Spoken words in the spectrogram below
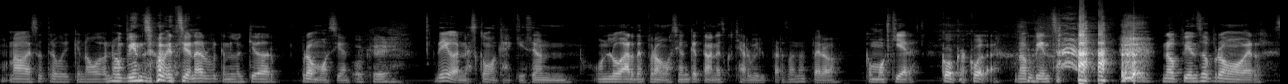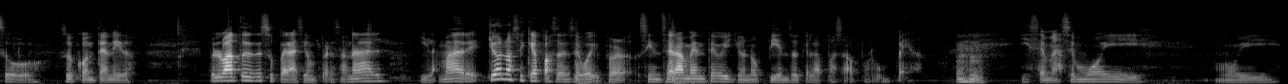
no, no. No, es otro güey que no, no pienso mencionar porque no le quiero dar promoción. Ok. Digo, no es como que aquí sea un, un lugar de promoción que te van a escuchar mil personas, pero como quiera. Coca-Cola. No pienso, no pienso promover su, su contenido. Pero el vato es de superación personal y la madre. Yo no sé qué ha pasado ese güey, pero sinceramente, güey, yo no pienso que la ha pasado por un pedo. Y se me hace muy, muy,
